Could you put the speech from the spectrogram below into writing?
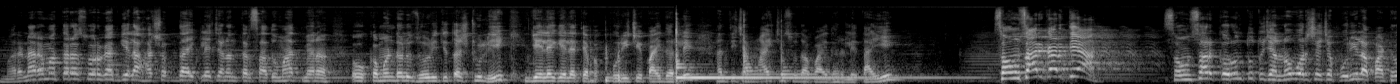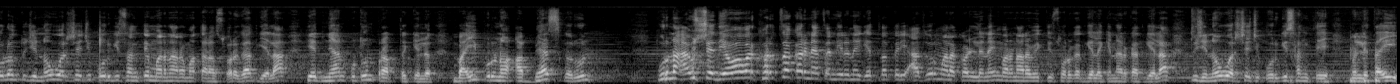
मरणारा म्हातारा स्वर्गात गेला हा शब्द ऐकल्याच्या नंतर साधू महात्म्यानं ओ कमंडलू झोळी तिथंच ठुली. गेल्या गेल्या त्या पुरीचे पाय धरले आणि तिच्या मायचे सुद्धा पाय धरले ताई संसार करत्या संसार करून तू तुझ्या नऊ वर्षाच्या पोरीला पाठवलं आणि तुझी नऊ वर्षाची पोरगी सांगते मरणारा म्हातारा स्वर्गात गेला. हे ज्ञान कुठून प्राप्त केलं? बाई पूर्ण अभ्यास करून पूर्ण आयुष्य देवावर खर्च करण्याचा निर्णय घेतला तरी आजवर मला कळलं नाही मरणारा व्यक्ती स्वर्गात गेला की नरकात गेला. तुझी नऊ वर्षाची पोरगी सांगते म्हणले ताई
